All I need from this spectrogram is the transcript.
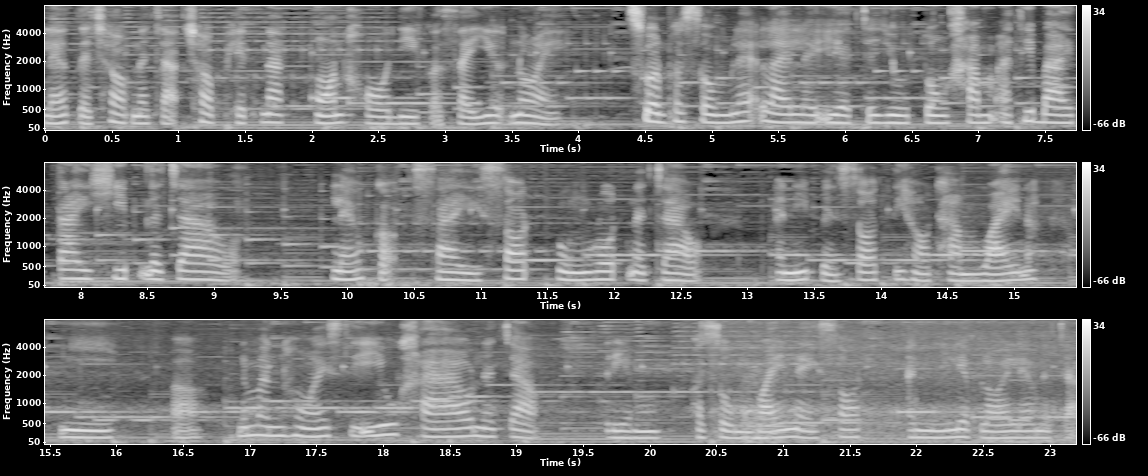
แล้วแต่ชอบนะจะชอบเผ็ดนักฮ้อนคอดีก็ใส่เยอะหน่อย ส่วนผสมและรายละเอียดจะอยู่ตรงคำอธิบายใต้คลิปนะเจ้า แล้วก็ใส่ซอสปรุงรสนะเจ้า อันนี้เป็นซอสที่เราทำไว้นะมี น้ำมันหอยซีอิ๊วขาวนะเจ้าเตรียมผสมไว้ในซอสอันนี้เรียบร้อยแล้วนะเจ้า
